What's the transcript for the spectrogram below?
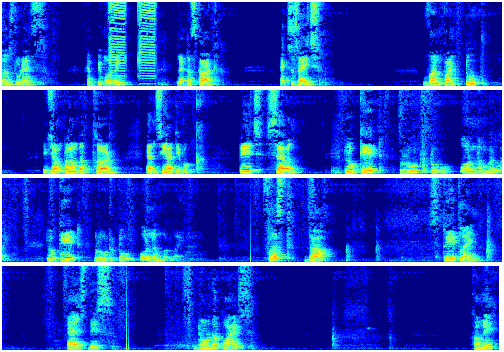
Hello students, happy morning. Let us start. Exercise 1.2 example number 3rd NCRT book page 7 locate root 2 on number line. Locate root 2 on number line. First draw straight line as this. Note the points. हमने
